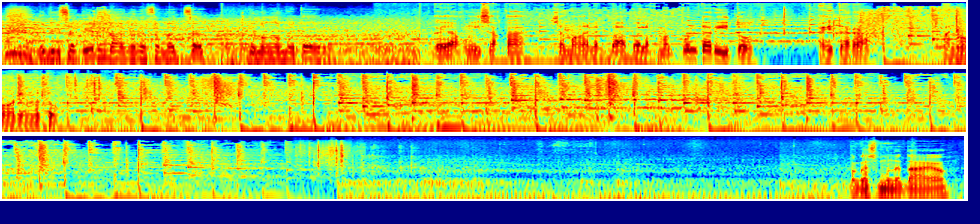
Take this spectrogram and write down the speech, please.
Ibig sabihin, ang dami ng samadsad ng mga motor. Kaya kung isa ka sa mga nagbabalak magpunta rito, ay tara, panoorin mo to. Pagas muna tayo.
